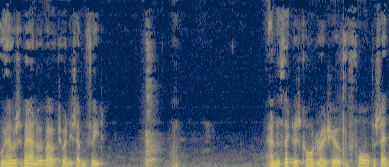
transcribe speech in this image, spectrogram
would have a span of about 27 feet and a thickness chord ratio of 4%,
